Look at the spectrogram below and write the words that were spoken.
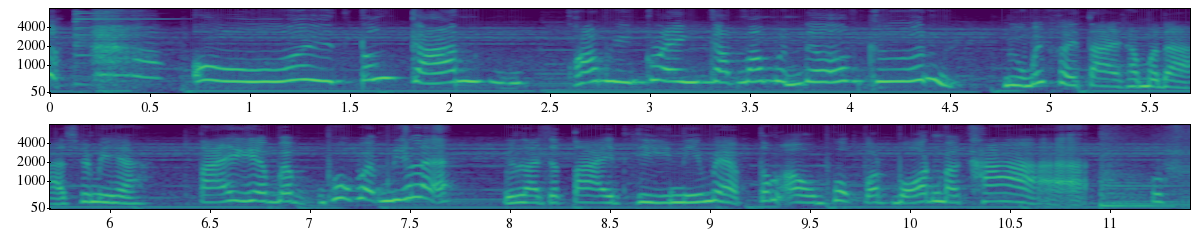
ๆ โอ้ยต้องการแข็งแกร่งกลับมาเหมือนเดิมคืน หนูไม่เคยตายธรรมดาใช่ไหมคะตายแบบพวกแบบนี้แหละ เวลาจะตายทีนี้แบบต้องเอาพวกบอสบอสมาฆ่า โอ้โห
